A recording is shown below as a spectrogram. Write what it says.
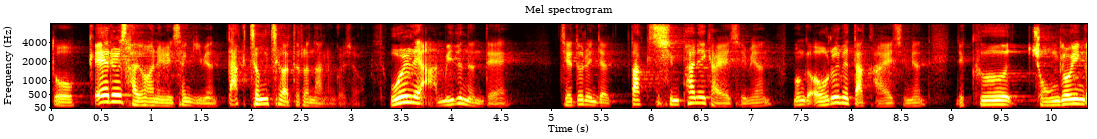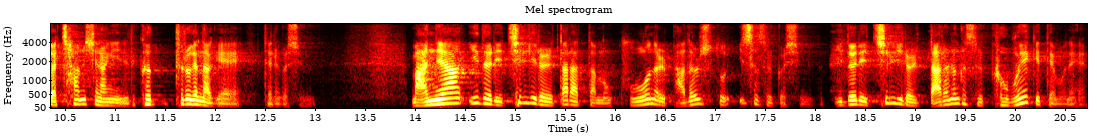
또 꾀를 사용하는 일이 생기면 딱 정체가 드러나는 거죠. 원래 안 믿었는데 제대로 이제 딱 심판이 가해지면 뭔가 얼음에 딱 가해지면 그 종교인과 참신앙이 그 드러나게 되는 것입니다. 만약 이들이 진리를 따랐다면 구원을 받을 수도 있었을 것입니다. 이들이 진리를 따르는 것을 거부했기 때문에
